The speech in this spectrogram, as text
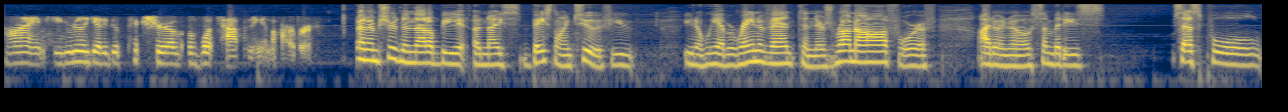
time so you can really get a good picture of, of what's happening in the harbor. And I'm sure then that'll be a nice baseline too. If you, you know, we have a rain event and there's runoff, or if, I don't know, somebody's cesspool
